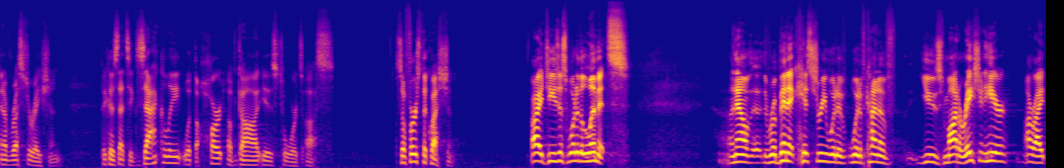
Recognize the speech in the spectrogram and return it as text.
and of restoration, because that's exactly what the heart of God is towards us. So first the question. All right, Jesus, what are the limits? Uh, now, the, rabbinic history would have, would have kind of used moderation here. All right,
